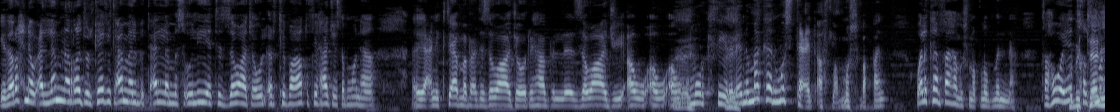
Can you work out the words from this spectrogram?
إذا رحنا وعلمنا الرجل كيف يتعامل بتعلم مسؤولية الزواج أو الارتباط وفي حاجة يسمونها يعني اكتئاب ما بعد الزواج أو الرهاب الزواجي أو أو أو إيه، أمور كثيرة إيه. لأنه ما كان مستعد أصلا مسبقا ولا كان فاهم وش مطلوب منه فهو يدخل وبالتالي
